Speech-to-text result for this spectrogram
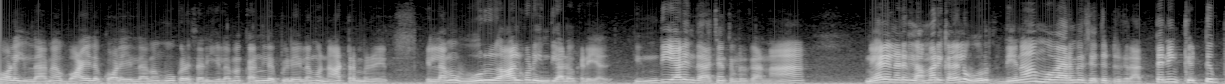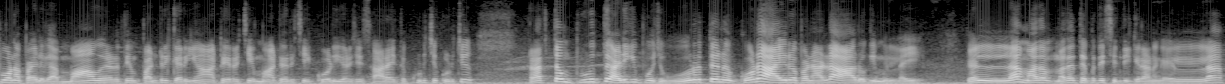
கோலை இல்லாமல் வாயில் கோலை இல்லாமல் மூக்கில் சரி இல்லாமல் கண்ணில் பிழை இல்லாமல் நாற்றம் இல்லாமல் ஒரு ஆள் கூட இந்தியாவில் கிடையாது. இந்தியாவில் இந்த லட்சணத்தில் இருக்கான்னா மேலே நாடுகள் அமெரிக்காவில் ஒரு தினம் மூவாயிரம் பேர் செத்துட்ருக்குற அத்தனையும் கெட்டு போன பயலுக மாவு இடத்தையும் பன்றிக்கறியும் ஆட்டு இறைச்சி மாட்டு இறைச்சி கோழி இறைச்சி சாராயத்தை குடிச்சு குடிச்சு ரத்தம் புழுத்து அழுகி போச்சு. ஒருத்தனுக்கு கூட ஐரோப்பா நாட்டில் ஆரோக்கியம் இல்லை. எல்லாம் மதம் மதத்தை பற்றி சிந்திக்கிறானுங்க. எல்லாம்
